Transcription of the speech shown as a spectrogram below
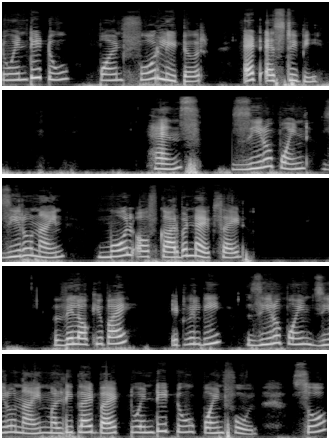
22.4 liter at STP. Hence 0.09 mole of carbon dioxide will occupy it will be 0.09 multiplied by 22.4 so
